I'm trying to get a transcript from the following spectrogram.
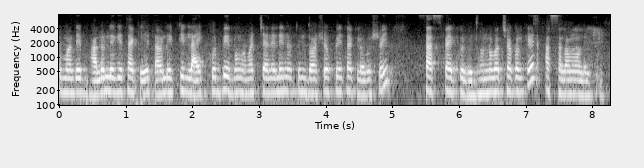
তোমাদের ভালো লেগে থাকে, তাহলে একটি লাইক করবে এবং আমার চ্যানেলে নতুন দর্শক হয়ে থাকলে অবশ্যই সাবস্ক্রাইব করবে। ধন্যবাদ সকলকে। আসসালামু আলাইকুম।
